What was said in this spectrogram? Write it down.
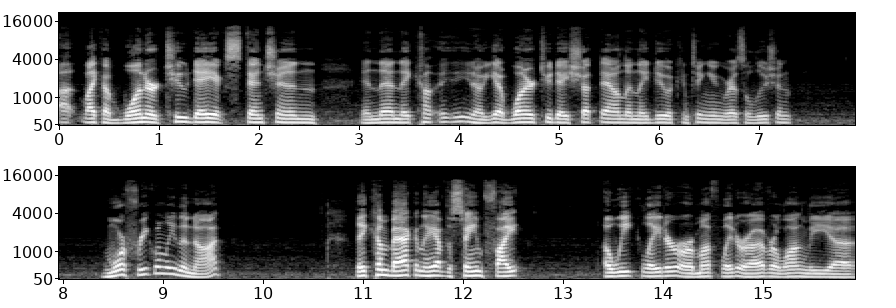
uh, like a one or two day extension, and then they come, you know, you get a one or two day shutdown, then they do a continuing resolution. More frequently than not, They come back and they have the same fight a week later or a month later, however long the uh,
